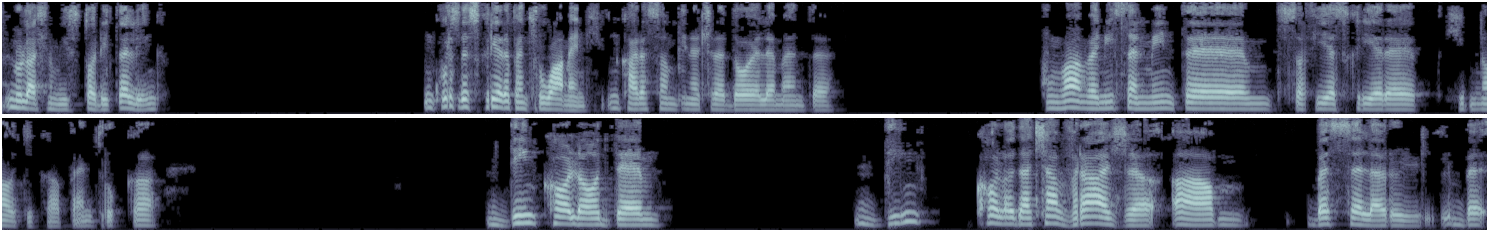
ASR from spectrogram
nu l-aș numi storytelling, un curs de scriere pentru oameni, în care să îmbine cele două elemente. Cumva am venit în minte să fie scriere hipnotică, pentru că dincolo de dincolo de acea vrajă a bestsellerului, be,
